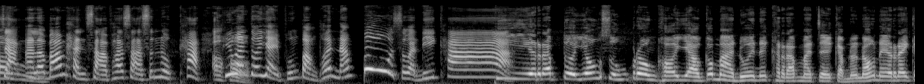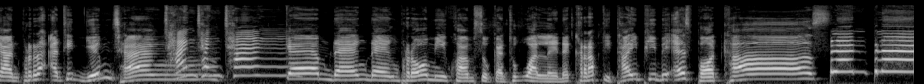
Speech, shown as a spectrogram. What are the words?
งจากอัลบั้มหันษาภาษาสนุกค่ะโอ้โหพี่วันตัวใหญ่พุงป่องเพิ่นน้ำปู สวัสดีค่ะ พี่รับตัวโยงสูงโปร่งคอยาวก็มาด้วยนะครับ มาเจอกับน้องๆในรายการพระอาทิตย์ยิ้มช่างช่างช่างช่างแก้มแดงแดงเพราะมีความสุขกันทุกวันเลยนะครับที่ไทย PBS Podcast ปลันปลัน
